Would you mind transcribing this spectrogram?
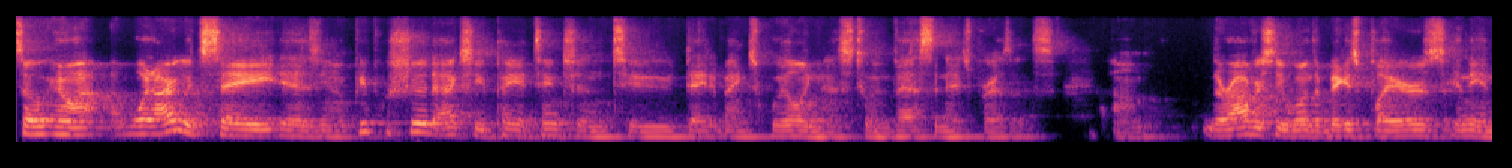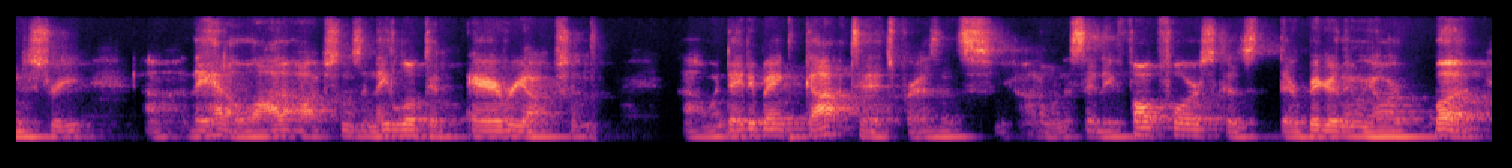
So, you know, what I would say is, you know, people should actually pay attention to DataBank's willingness to invest in Edge Presence. Um, they're obviously one of the biggest players in the industry. Uh, they had a lot of options and they looked at every option. Uh, when DataBank got to Edge Presence, you know, I don't want to say they fought for us because they're bigger than we are, but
